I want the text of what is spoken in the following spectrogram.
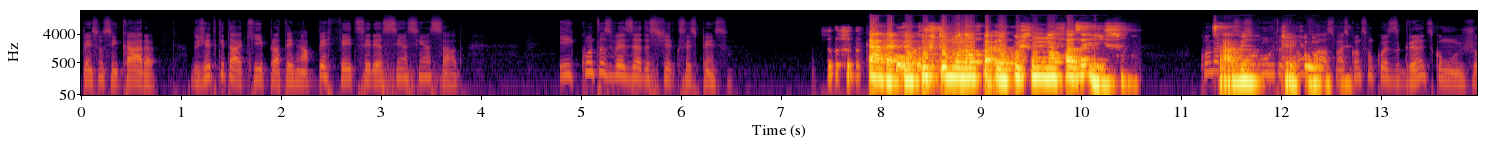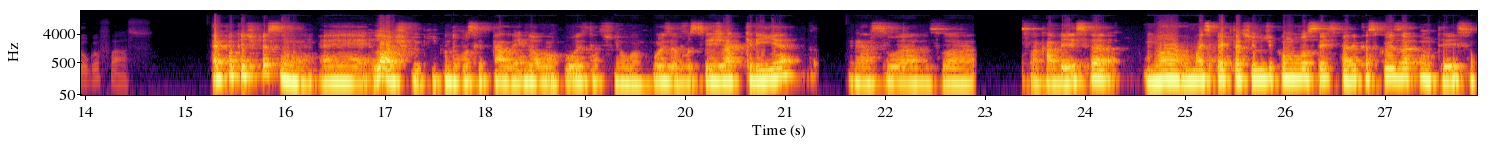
pensam assim, cara, do jeito que tá aqui, pra terminar perfeito, seria assim, assim, assado. E quantas vezes é desse jeito que vocês pensam? Cara, eu costumo não, eu costumo não fazer isso. Quando Sabe? curtas eu Tipo- não faço, mas quando são coisas grandes como um jogo eu faço. É porque, tipo assim, é lógico que quando você tá lendo alguma coisa, tá assistindo alguma coisa, você já cria na sua, sua, sua cabeça uma, uma expectativa de como você espera que as coisas aconteçam,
